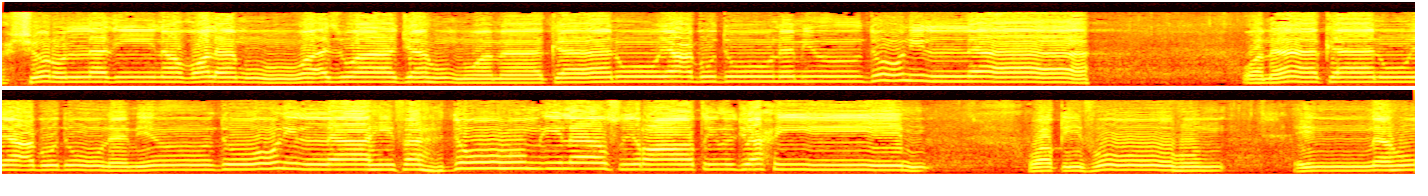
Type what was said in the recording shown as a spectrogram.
احشروا الذين ظلموا وأزواجهم وما كانوا يعبدون من دون الله. وما كانوا يعبدون من دون الله فاهدوهم إلى صراط الجحيم وقفوهم انهم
